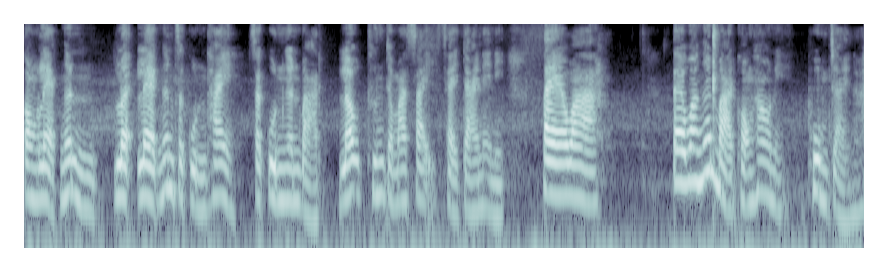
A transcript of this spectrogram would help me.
ต้องแลกเงินแลกเงินสกุลไทย สกุลเงินบาท แล้วถึงจะมาใส่ใส่ใจในนี้ แต่ว่า แต่ว่าเงินบาทของเฮานี่ภูมิใจนะ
